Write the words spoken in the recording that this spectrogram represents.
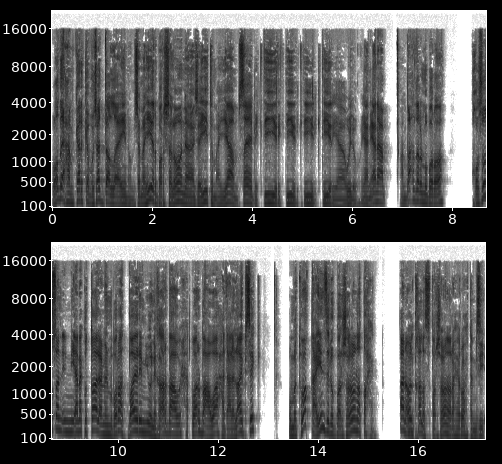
وضعها مكركب وجد الله يعينهم. جماهير برشلونة جايتهم أيام صعبة كتير كتير كتير كتير يا ولو يعني أنا عم بحضر المباراة خصوصا إني أنا كنت طالع من مباراة بايرن ميونخ 4 4 1 على لايبسك ومتوقع ينزلوا برشلونة طحن. أنا قلت خلص برشلونة راح يروح تمزيع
